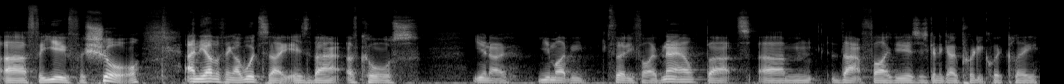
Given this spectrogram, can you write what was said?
uh, for you for sure. And the other thing I would say is that, of course, you know, you might be 35 now, but um, that five years is going to go pretty quickly,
